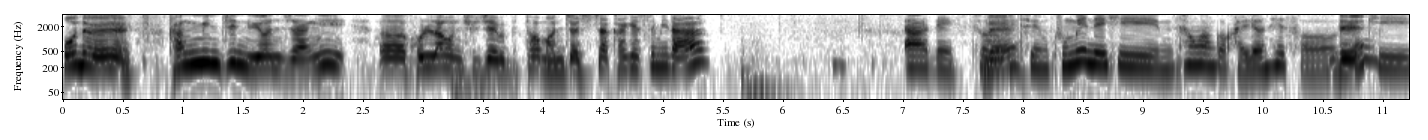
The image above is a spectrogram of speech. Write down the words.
오늘 강민진 위원장이 어, 골라온 주제부터 먼저 시작하겠습니다. 아, 네. 저 네. 지금 국민의힘 상황과 관련해서 네. 특히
